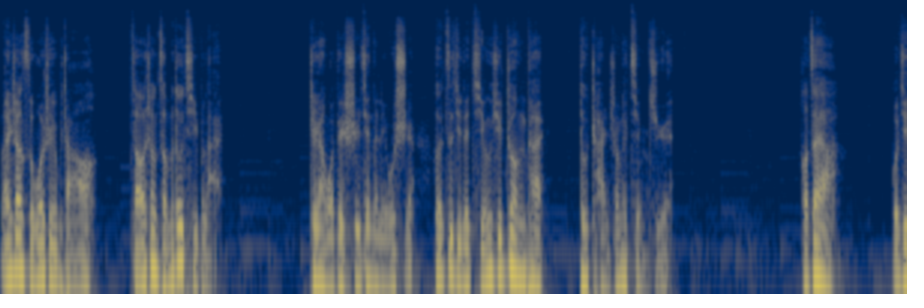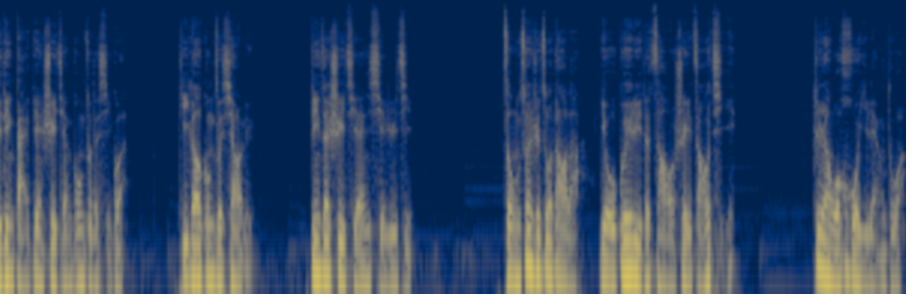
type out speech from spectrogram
晚上死活睡不着，早上怎么都起不来。这让我对时间的流逝和自己的情绪状态都产生了警觉。好在啊，我决定改变睡前工作的习惯，提高工作效率，并在睡前写日记。总算是做到了有规律的早睡早起，这让我获益良多。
